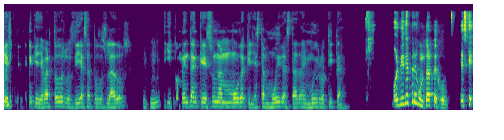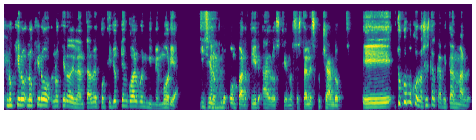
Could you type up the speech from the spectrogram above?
que es que tiene que llevar todos los días a todos lados, y comentan que es una muda que ya está muy gastada y muy rotita. Olvidé preguntarte, Jun. Es que no quiero, no quiero, no quiero adelantarme porque yo tengo algo en mi memoria y se lo quiero compartir a los que nos están escuchando. Eh, ¿Tú cómo conociste al Capitán Marvel?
